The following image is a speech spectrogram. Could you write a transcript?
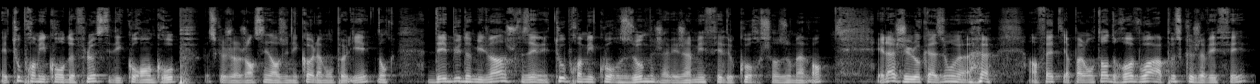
Et tout premier cours de FLE, c'était des cours en groupe, parce que j'enseigne dans une école à Montpellier. Donc début 2020, je faisais mes tout premiers cours Zoom, j'avais jamais fait de cours sur Zoom avant. Et là, j'ai eu l'occasion, euh, en fait, il y a pas longtemps, de revoir un peu ce que j'avais fait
